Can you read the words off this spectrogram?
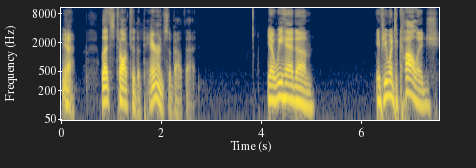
Yeah. Let's talk to the parents about that. yeah, we had. Um, if you went to college,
